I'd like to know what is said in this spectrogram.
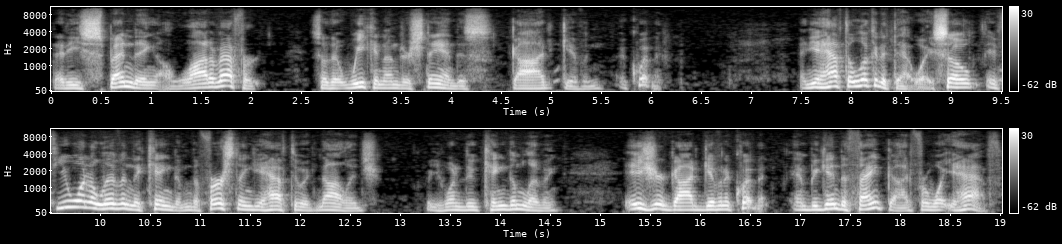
that He's spending a lot of effort so that we can understand this God given equipment. And you have to look at it that way. So if you want to live in the kingdom, the first thing you have to acknowledge, if you want to do kingdom living, is your God given equipment and begin to thank God for what you have.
